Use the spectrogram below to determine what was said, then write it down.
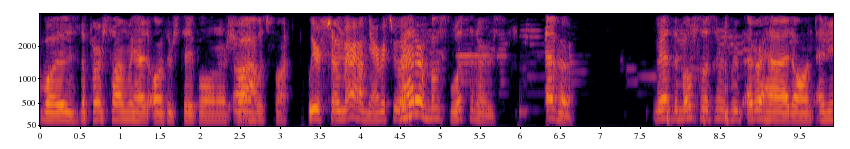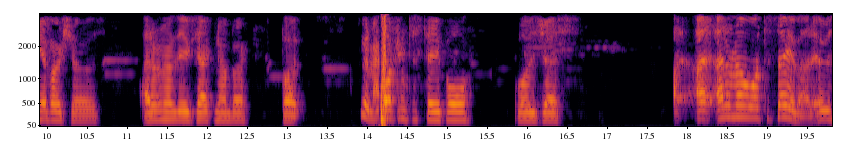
was the first time we had Arthur Staple on our show. Oh, that was fun. We were so remember how nervous we were. we had our most listeners ever. We had the most listeners we've ever had on any of our shows. I don't remember the exact number, but Man. talking to Staple was just I, I I don't know what to say about it. It was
